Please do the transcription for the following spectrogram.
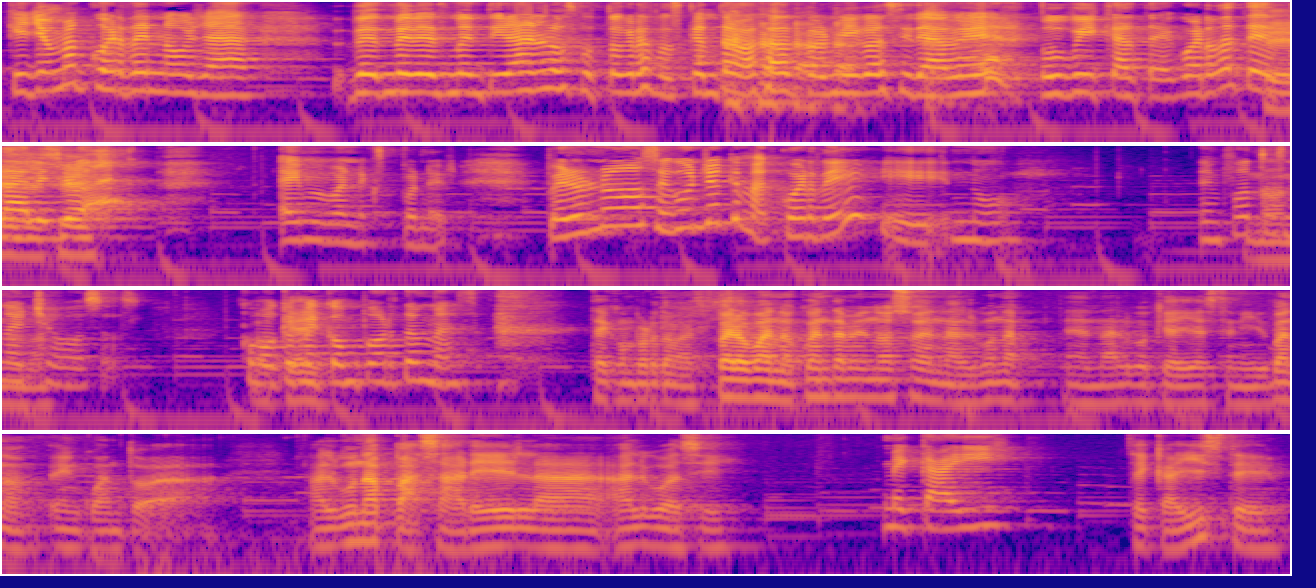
Que yo me acuerde, no, ya de- me desmentirán los fotógrafos que han trabajado conmigo así de, a ver, ubícate, acuérdate de Sí, tal. sí, y yo, sí. "Ah", ahí me van a exponer. Pero no, según yo que me acuerde, eh, no. En fotos No, no, no, he hecho osos. Como que me comporto más. Te comporto más. Pero bueno, cuéntame un oso en alguna en algo que hayas tenido. Bueno, en cuanto a alguna pasarela, algo así. Me caí. Te caíste.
